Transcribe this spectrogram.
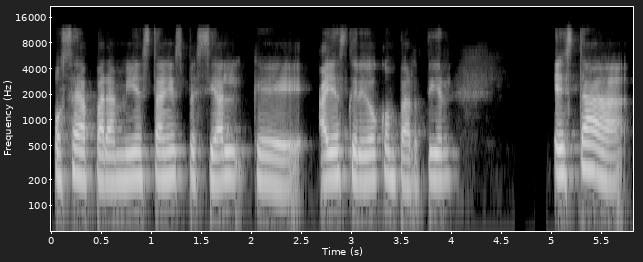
o sea, para mí es tan especial que hayas querido compartir esta,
